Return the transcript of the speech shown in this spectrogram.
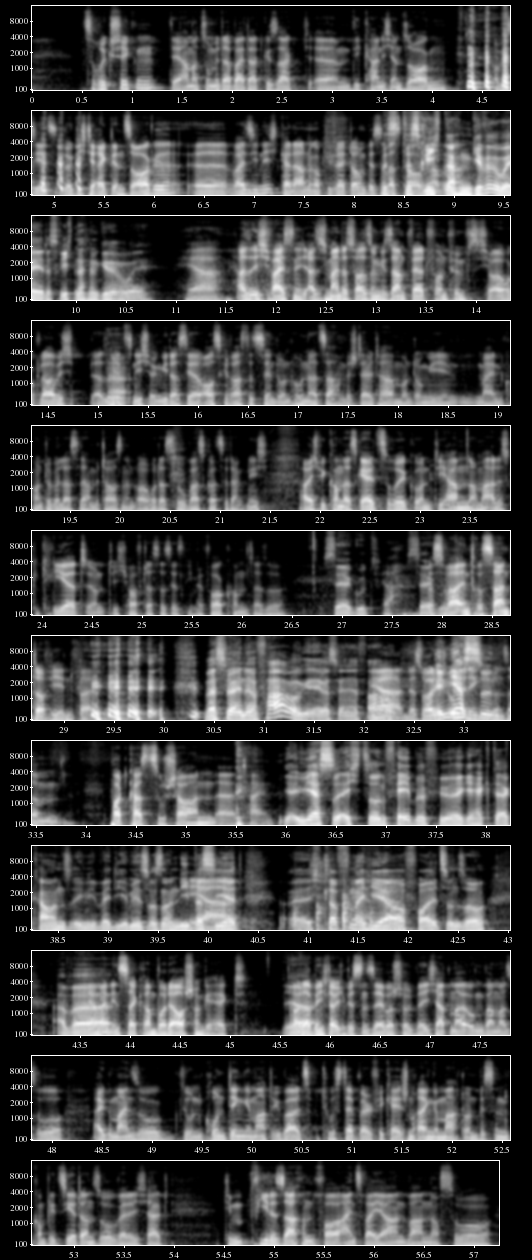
zurückschicken. Der Amazon-Mitarbeiter hat gesagt, ähm, die kann ich entsorgen. ob ich sie jetzt wirklich direkt entsorge, äh, weiß ich nicht. Keine Ahnung, ob die vielleicht doch ein bisschen das, was Das taugen, riecht nach einem Giveaway. Das riecht nach einem Giveaway. Ja, also ich weiß nicht. Also ich meine, das war so ein Gesamtwert von 50 Euro, glaube ich. Also ja. jetzt nicht irgendwie, dass die ausgerastet sind und 100 Sachen bestellt haben und irgendwie mein Konto belastet haben mit tausenden Euro. Das so war es Gott sei Dank nicht. Aber ich bekomme das Geld zurück und die haben nochmal alles geklärt und ich hoffe, dass das jetzt nicht mehr vorkommt. Also sehr gut. Ja, sehr das gut. war interessant auf jeden Fall. Ja. was für eine Erfahrung, ey, was für eine Erfahrung. Ja, das wollte irgendwie ich unbedingt mit unserem Podcast-Zuschauern äh, teilen. ja, irgendwie hast du echt so ein Fable für gehackte Accounts irgendwie bei dir. Mir ist was noch nie passiert. Äh, ich klopfe mal ja, hier auf Holz und so. Aber ja, mein Instagram wurde auch schon gehackt. Ja. Aber da bin ich, glaube ich, ein bisschen selber schuld, weil ich habe mal irgendwann mal so allgemein so, so ein Grundding gemacht, überall Two-Step-Verification reingemacht und ein bisschen komplizierter und so, weil ich halt die viele Sachen vor ein, zwei Jahren waren noch so,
